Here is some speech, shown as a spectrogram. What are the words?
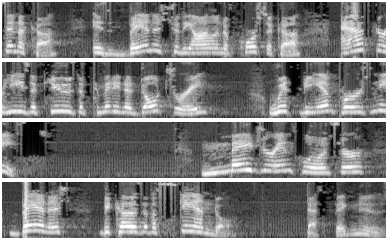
Seneca is banished to the island of Corsica after he's accused of committing adultery with the emperor's niece. Major influencer banished because of a scandal. That's big news.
